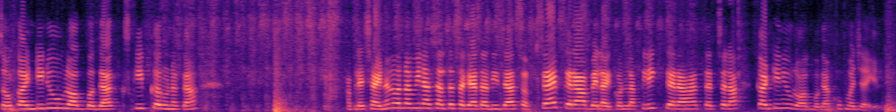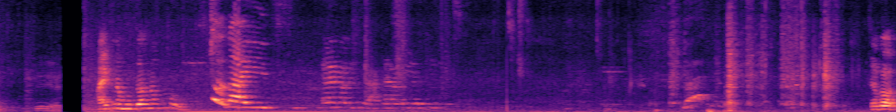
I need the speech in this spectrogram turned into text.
सो कंटिन्यू व्लॉग बघा स्किप करू नका. आपल्या चॅनलवर नवीन असाल तर सगळ्यात आधी जा सबस्क्राईब करा बेल आयकॉनला क्लिक करा. तर चला कंटिन्यू व्लॉग बघा खूप मजा येईल. ऐक ना मुद्दा नको. ते बघ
